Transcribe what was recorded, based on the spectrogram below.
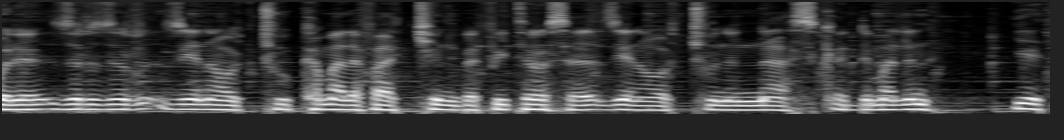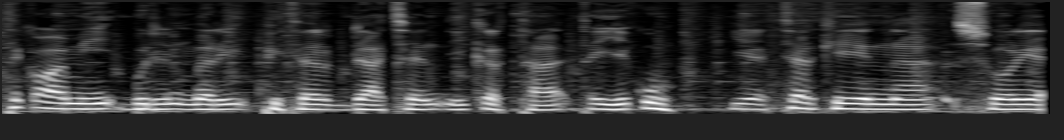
ወደ ዝርዝር ዜናዎቹ ከማለፋችን በፊት ርዕሰ ዜናዎቹን እናስቀድማለን። የተቃዋሚ ቡድን መሪ ፒተር ዳተን ይቅርታ ጠየቁ። የተርኬና ሶሪያ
